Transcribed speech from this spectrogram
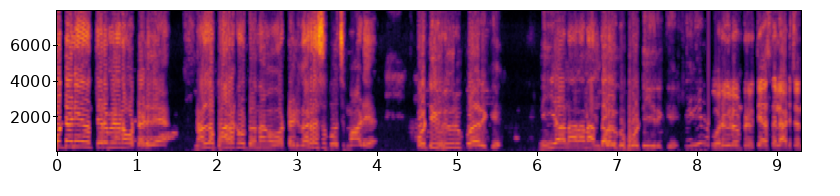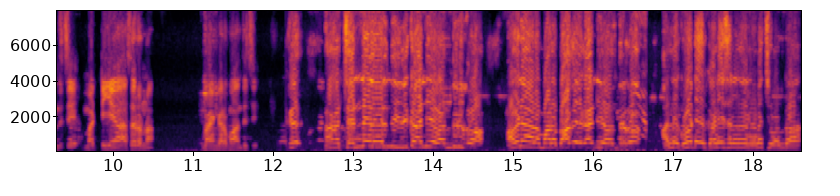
ஓட்டாளியும் திறமையான ஓட்டாளி தான். நல்லா பறக்க விட்டு வந்தாங்க ஓட்டாளி வெரசு போச்சு மாடு. போட்டி விறுவிறுப்பா இருக்கு. நீயா நானா அந்த அளவுக்கு போட்டி இருக்கு. ஒரு கிலோமீட்டர் வித்தியாசத்துல அடிச்சு வந்துச்சு. மட்டியும் அசரணும் பயங்கரமா வந்துச்சு. நாங்க சென்னையில இருந்து இதுக்காண்டியே வந்திருக்கோம் அவனார மாட பாக்குறதுக்காண்டியே வந்திருக்கோம் அண்ணன் கோட்டையர் கணேசன் நினைச்சு வந்தோம்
